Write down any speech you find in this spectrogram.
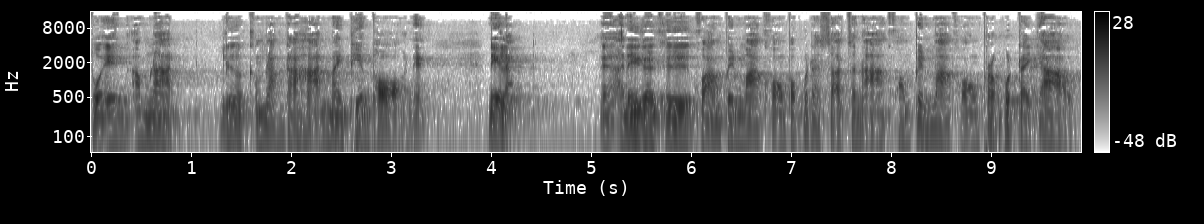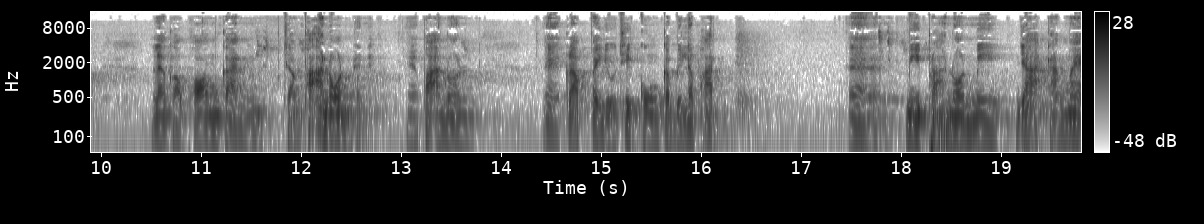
ตัวเองอำนาจ เลือกกำลังทหารไม่เพียงพอเนี่ยนี่แหละอันนี้ก็คือความเป็นมาของพระพุทธศาสนา ความเป็นมาของพระพุทธเจ้า แล้วก็พร้อมกันจากพระอานนท์พระอานนท์กลับไปอยู่ที่กรุงกบิลพัทมีพระอานนท์มีญาติทั้งแม่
